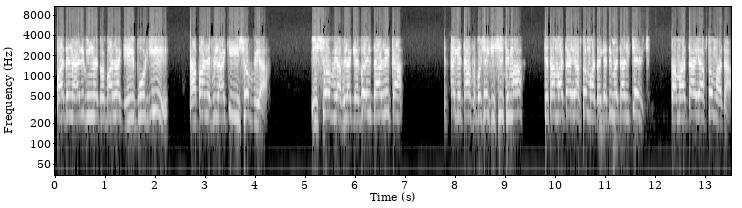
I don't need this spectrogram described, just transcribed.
Πάντε να ρίχνουν το μπαλάκι. Οι υπουργοί να πάνε φυλακή η Σόβια. Η Σόβια φυλακή. Εδώ η Ιταλίκα κοιτάγεται άνθρωπος έχει σύστημα και σταματάει αυτόματα γιατί μεταλλικέρι σταματάει αυτόματα.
